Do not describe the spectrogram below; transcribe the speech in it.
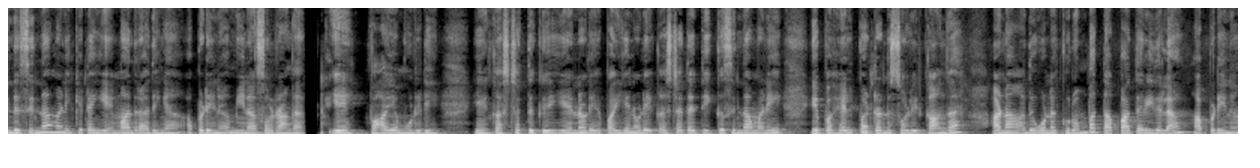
இந்த சிந்தாமணிக்கிட்ட ஏமாந்துடாதீங்க அப்படின்னு மீனா சொல்கிறாங்க ஏய் வாய மூடிடி. என் கஷ்டத்துக்கு என்னுடைய பையனுடைய கஷ்டத்தை தீக்கு சிந்தாமணி இப்போ ஹெல்ப் பண்ணுறேன்னு சொல்லியிருக்காங்க ஆனால் அது உனக்கு ரொம்ப தப்பாக தெரியுதுல அப்படின்னு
